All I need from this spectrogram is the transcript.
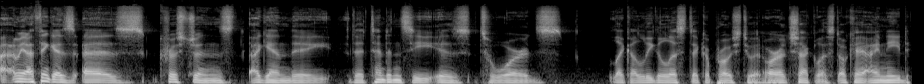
I mean, I think as as Christians, again, the the tendency is towards like a legalistic approach to it mm-hmm. or a checklist. Okay, I need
